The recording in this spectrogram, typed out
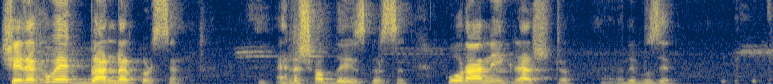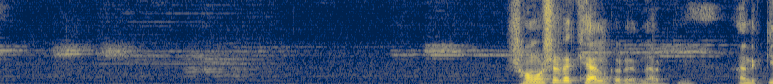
সেরকম এক ব্লান্ডার করছেন। একটা শব্দ ইউজ করছেন। কোরআনিক রাষ্ট্র, আপনি বুঝেন। সমস্যাটা খেয়াল করেন আপনি। মানে কি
